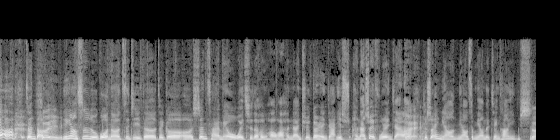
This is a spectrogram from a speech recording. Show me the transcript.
真的。所以营养师如果呢自己的这个呃身材没有维持的很好的话，很难去跟人家，也很难说服人家啦。对，就说哎，你要你要怎么样的健康饮食？对。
